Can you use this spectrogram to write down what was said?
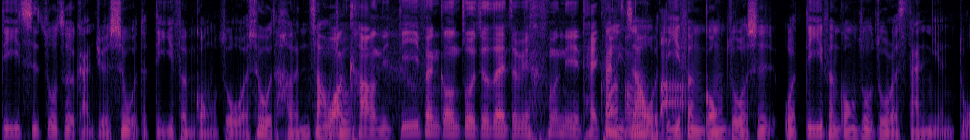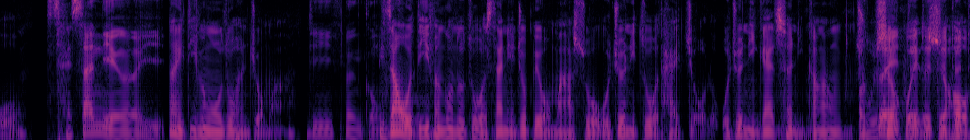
第一次做这个感觉是我的第一份工作，所以我很早就。我靠，你第一份工作就在这边，你也太但你知道我第一份工作是我第一份工作做了三年多，才三年而已，那你第一份工作很久吗？第一份工作，你知道我第一份工作做了三年就被我妈说，我觉得你做的太久了，我觉得你应该趁你刚刚出社会的时候，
